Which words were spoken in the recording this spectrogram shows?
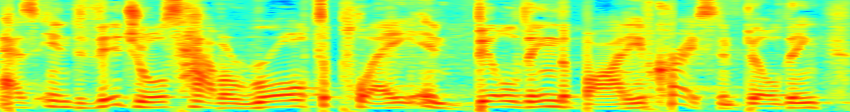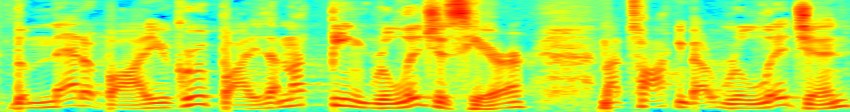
as individuals have a role to play in building the body of Christ and building the meta body or group bodies. I'm not being religious here. I'm not talking about religion.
